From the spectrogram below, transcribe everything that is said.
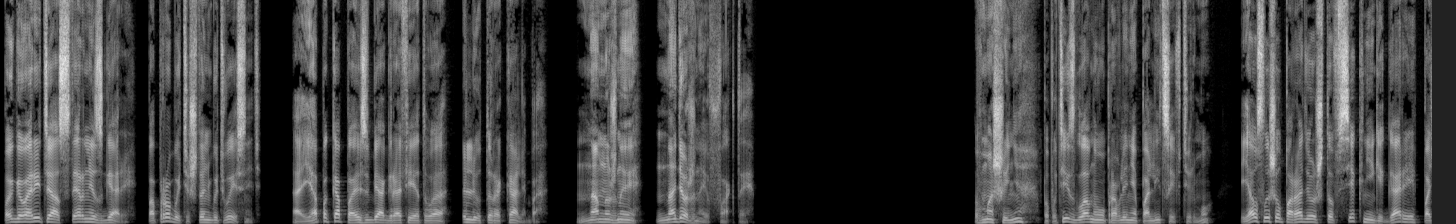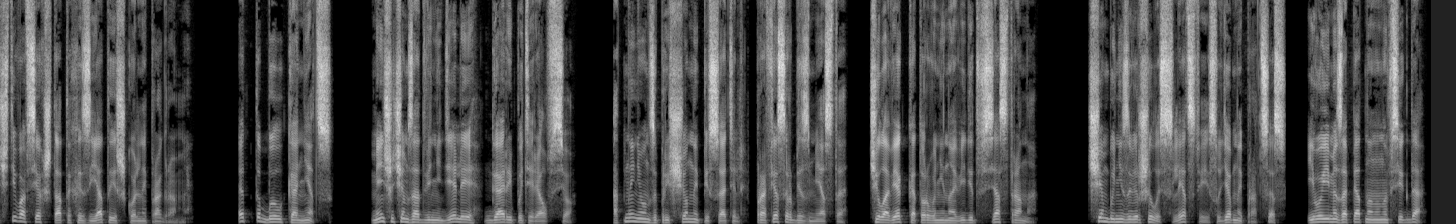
Поговорите о Стерне с Гарри. Попробуйте что-нибудь выяснить. А я покопаюсь в биографии этого Лютера Калиба. Нам нужны надежные факты. В машине, по пути из главного управления полиции в тюрьму, я услышал по радио, что все книги Гарри почти во всех штатах изъяты из школьной программы. Это был конец. Меньше чем за две недели Гарри потерял все. Отныне он запрещенный писатель, профессор без места, человек, которого ненавидит вся страна. Чем бы ни завершилось следствие и судебный процесс, его имя запятнано навсегда,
